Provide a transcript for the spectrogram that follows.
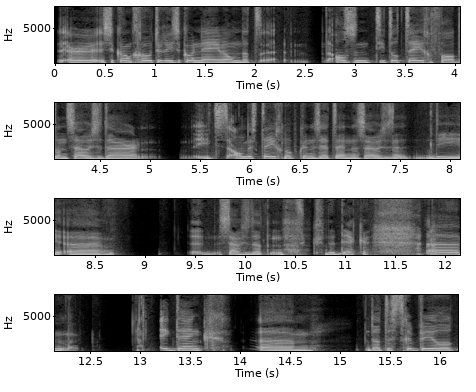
Er, ze kan groter risico nemen, omdat eh, als een titel tegenvalt, dan zou ze daar iets anders tegenop kunnen zetten en dan zou ze die zou ze dat kunnen dekken. Ehm, ik denk ehm, dat de stripwereld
